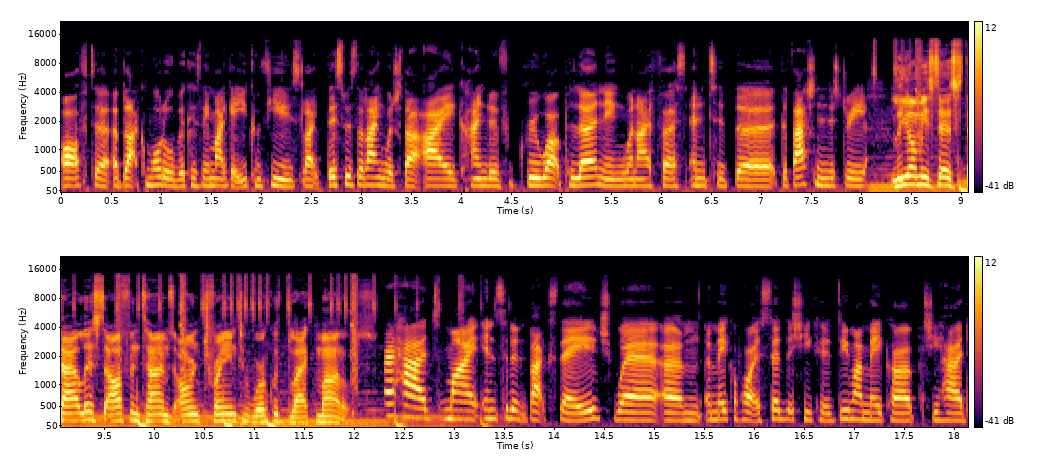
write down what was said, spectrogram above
after a black model because they might get you confused. Like this was the language that I kind of grew up learning when I first entered the, the fashion industry. Leomie says stylists oftentimes aren't trained to work with black models. I had my incident backstage where um, a makeup artist said that she could do my makeup. She had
